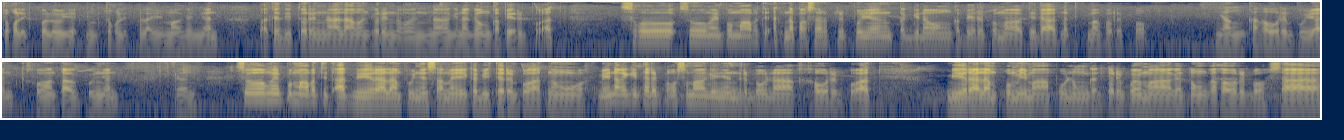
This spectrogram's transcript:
chocolate pala, yung chocolate pala yung mga ganyan. Pati dito rin naalaman ko rin noon na ginagawang kape rin po at So, so ngayon po mga kapatid, at napakasarap rin po yan pag ginawang kape rin po mga kapatid at natikman ko rin po. Yang kakao rin po yan, kakao ang tawag po niyan. Yan. So ngayon po mga kapatid at bihira lang po niyan sa may Cavite rin po at nang, may nakikita rin po ako sa mga ganyan rin po na kakao rin po at bihira lang po may mga pulong ganito rin po yung mga gantong kakao rin po. Sa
